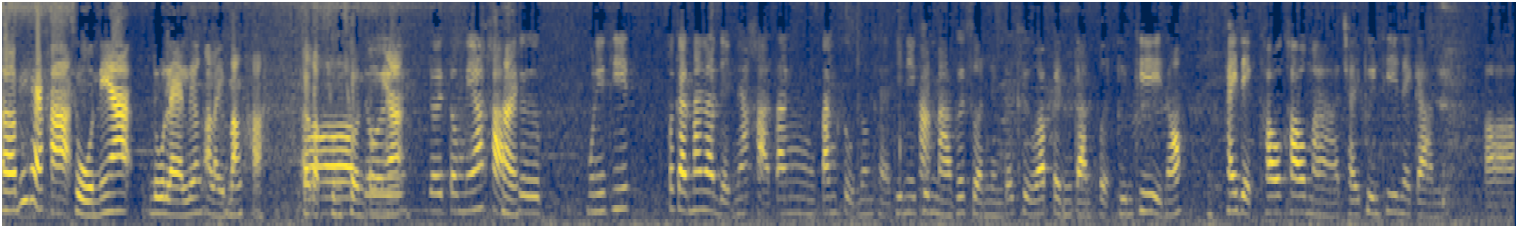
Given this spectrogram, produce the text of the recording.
เออพี่แขกค่ะศูนย์เนี้ยดูแลเรื่องอะไรบ้างคะเกี่ยวกับชุมชนตรงเนี้ย โดยโดยตรงเนี้ยค่ะ ใช่คือ มูลนิธิเพื่อการพัฒนาเด็กเนี่ยค่ะตั้งตั้งศูนย์ดวงแขที่นี่ขึ้นมาคือส่วนหนึ่งก็คือว่าเป็นการเปิดพื้นที่เนาะให้เด็กเข้าเข้ามาใช้พื้นที่ในการเอ่อ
